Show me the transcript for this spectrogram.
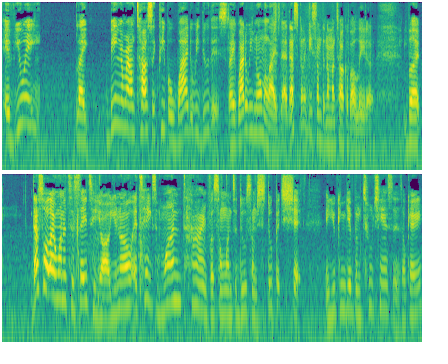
if you ain't like being around toxic people, why do we do this? Like, why do we normalize that? That's gonna be something I'm gonna talk about later. But that's all I wanted to say to y'all. You know, it takes one time for someone to do some stupid shit, and you can give them two chances, okay?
